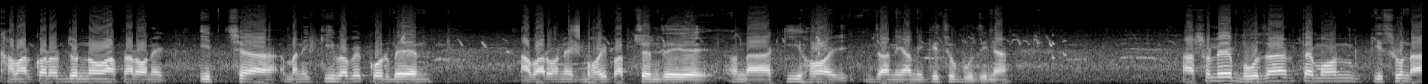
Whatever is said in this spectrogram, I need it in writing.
খামার করার জন্য আপনার অনেক ইচ্ছা মানে কীভাবে করবেন? আবার অনেক ভয় পাচ্ছেন যে, না, কি হয়? জানি আমি কিছু বুঝি না। আসলে বোঝার তেমন কিছু না,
